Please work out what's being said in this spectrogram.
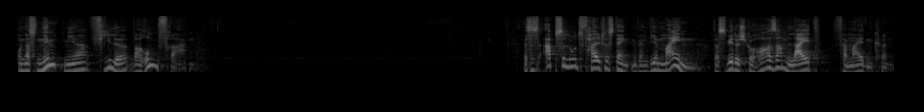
Und das nimmt mir viele Warum-Fragen. Es ist absolut falsches Denken, wenn wir meinen, dass wir durch Gehorsam Leid vermeiden können.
